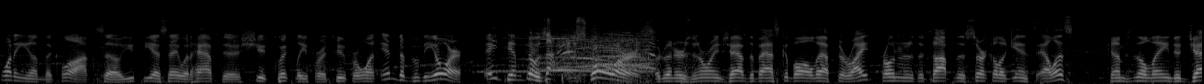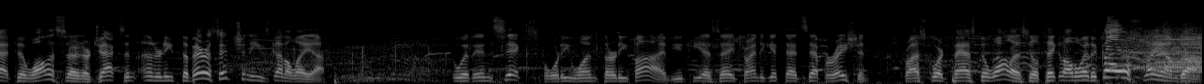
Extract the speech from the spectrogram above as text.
20 on the clock, so UTSA would have to shoot quickly for a two for one. Into Bior. Atem goes up and scores. Roadrunners in orange have the basketball left to right. Frohnen at the top of the circle against Ellis. Comes in the lane to, ja- to Wallace or Jackson underneath the Barisic, and he's got a layup within six, 41 35. UTSA trying to get that separation. Cross court pass to Wallace. He'll take it all the way to goal. Slam dunk.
